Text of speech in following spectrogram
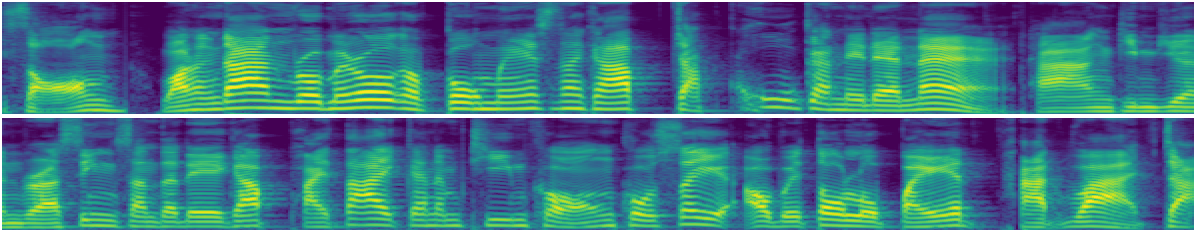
4-4-2 วางทางด้านโรเมโรกับโกเมสนะครับ จับคู่กันในแดนหน้า ทางทีมเยือน Racing Santander ครับ ภายใต้การนำทีมของโคเซอัลเบโตโลเปสคาดว่าจะ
